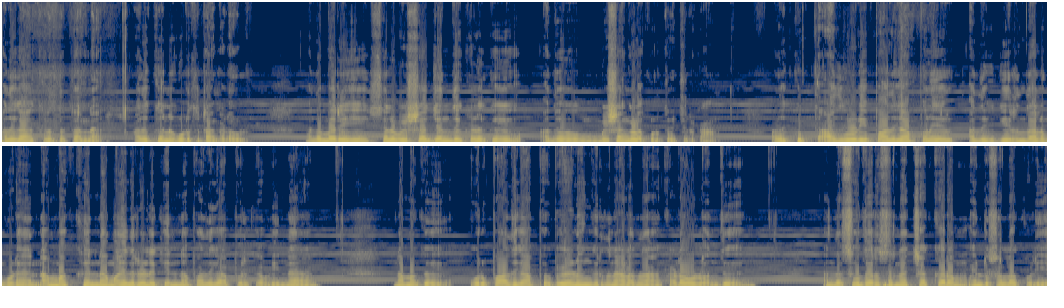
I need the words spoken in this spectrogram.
பாதுகாக்கிறது தன்னை அதுக்குன்னு கொடுத்துட்டான் கடவுள். அந்த மாதிரி சில விஷ ஜந்துக்களுக்கு அது விஷங்களை கொடுத்து வச்சுருக்கான். அதுக்கு அதனுடைய பாதுகாப்புன்னு அதுக்கு இருந்தாலும் கூட நமக்கு என்ன மனிதர்களுக்கு என்ன பாதுகாப்பு இருக்குது அப்படின்னா நமக்கு ஒரு பாதுகாப்பு வேணுங்கிறதுனால தான் கடவுள் வந்து அந்த சுதர்சன சக்கரம் என்று சொல்லக்கூடிய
